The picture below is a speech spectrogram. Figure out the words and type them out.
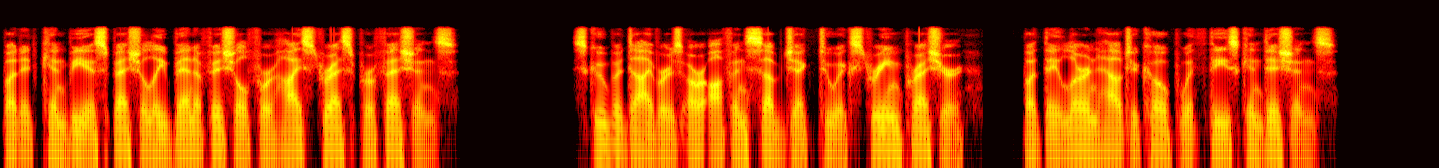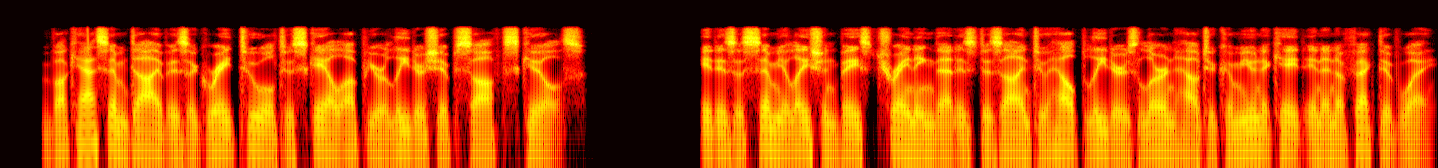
but it can be especially beneficial for high stress professions. Scuba divers are often subject to extreme pressure, but they learn how to cope with these conditions. VUCASM Dive is a great tool to scale up your leadership soft skills. It is a simulation based training that is designed to help leaders learn how to communicate in an effective way.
